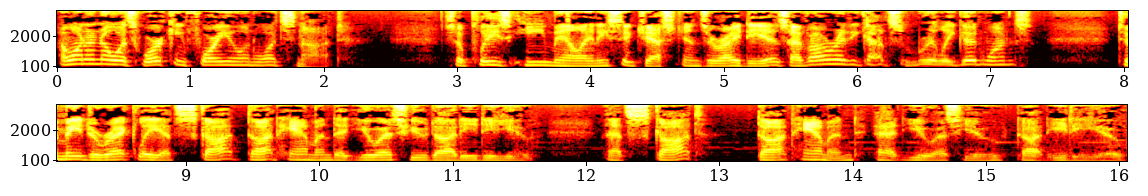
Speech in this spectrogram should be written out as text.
I want to know what's working for you and what's not. So please email any suggestions or ideas. I've already got some really good ones to me directly at scott.hammond at usu.edu. That's scott.hammond at usu.edu.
